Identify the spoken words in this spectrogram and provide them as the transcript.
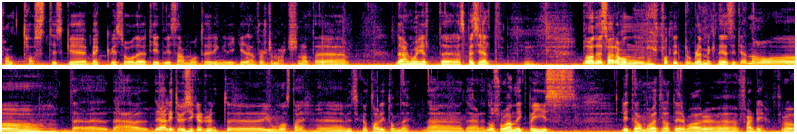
fantastisk eh, back. Vi så det tidvis her mot Ringerike i den første matchen. At det, det er noe helt uh, spesielt. Nå har dessverre han fått litt problemer med kneet sitt igjen. Og det, det, er, det er litt usikkert rundt uh, Jonas der. Uh, vi skal ta litt om det. Det er det. Er det. Nå så han gikk på is litt nå etter at dere var eh, ferdig, for å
